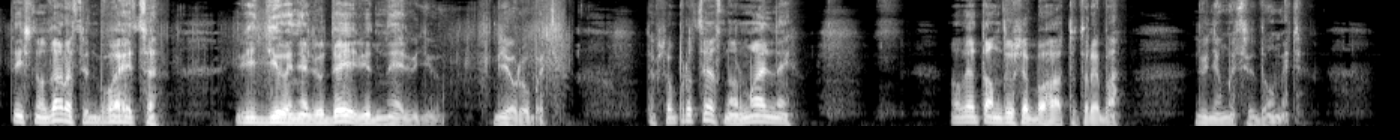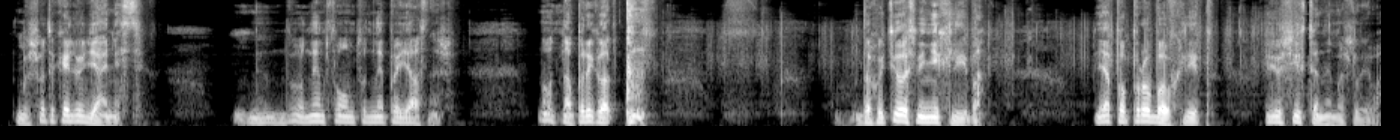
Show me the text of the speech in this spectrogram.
Фактично зараз відбувається відділення людей від нелюдів, біороботів. Так що процес нормальний, але там дуже багато треба людям усвідомити. Бо що таке людяність? Ну, Одним словом тут не поясниш. Ну, от, наприклад, захотілося мені хліба. Я попробував хліб, його сісти неможливо.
